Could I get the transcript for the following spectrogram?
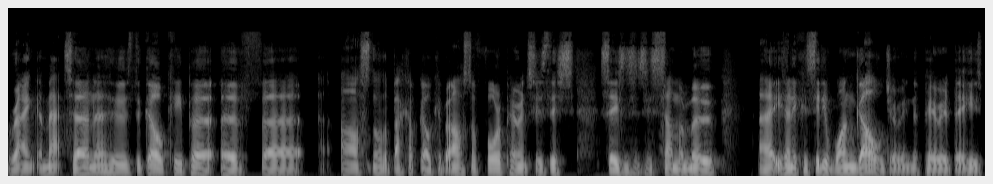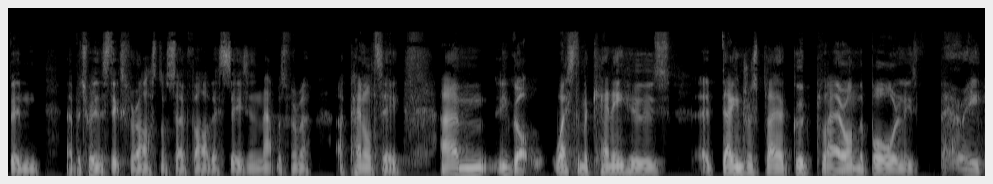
rank. And Matt Turner, who's the goalkeeper of uh, Arsenal, the backup goalkeeper Arsenal, four appearances this season since his summer move. Uh, he's only conceded one goal during the period that he's been uh, between the sticks for Arsenal so far this season. And that was from a, a penalty. Um, you've got Weston McKennie, who's a dangerous player, good player on the ball, and he's very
